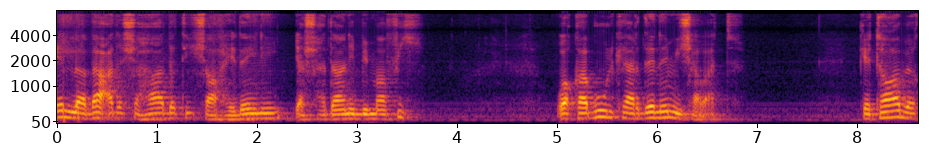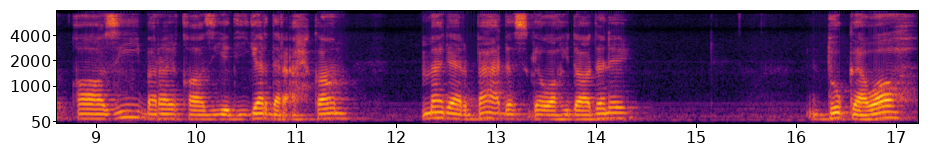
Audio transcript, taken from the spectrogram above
إلا بعد شهادة شاهدين يشهدان بما فيه و قبول کرده نمی شود. کتاب قاضی برای قاضی دیگر در احکام مگر بعد از گواهی دادن دو گواه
